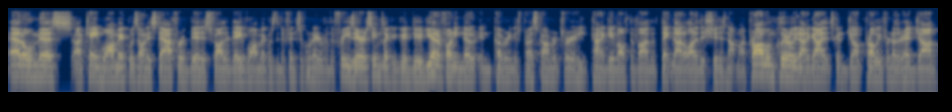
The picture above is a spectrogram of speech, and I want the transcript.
at Ole Miss. Uh, Kane Wommack was on his staff for a bit. His father, Dave Wommack, was the defensive coordinator for the Freeze era. Seems like a good dude. You had a funny note in covering his press conference where he kind of gave off the vibe of, thank God a lot of this shit is not my problem. Clearly not a guy that's going to jump probably for another head job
